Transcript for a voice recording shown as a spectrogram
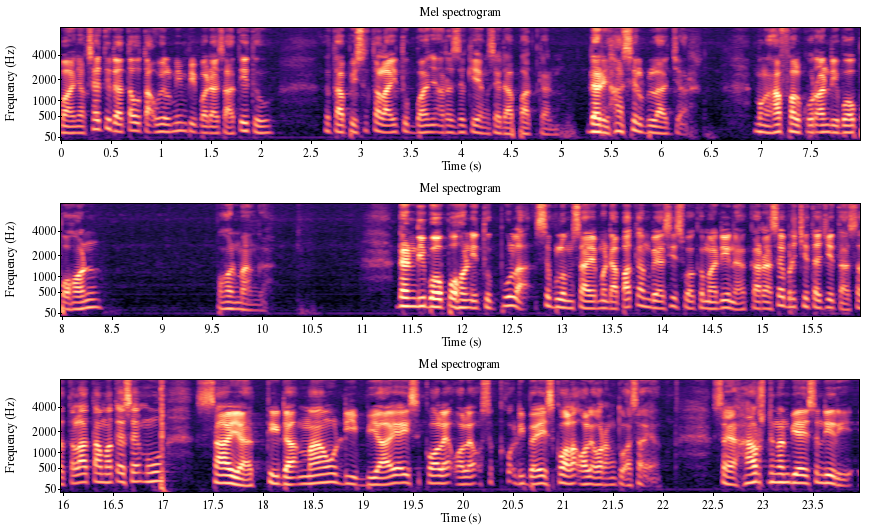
banyak. Saya tidak tahu takwil mimpi pada saat itu, tetapi setelah itu banyak rezeki yang saya dapatkan dari hasil belajar. Menghafal Quran di bawah pohon, pohon mangga. Dan di bawah pohon itu pula sebelum saya mendapatkan beasiswa ke Madinah karena saya bercita-cita setelah tamat SMU saya tidak mau dibiayai sekolah oleh dibiayai sekolah oleh orang tua saya. Saya harus dengan biaya sendiri.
